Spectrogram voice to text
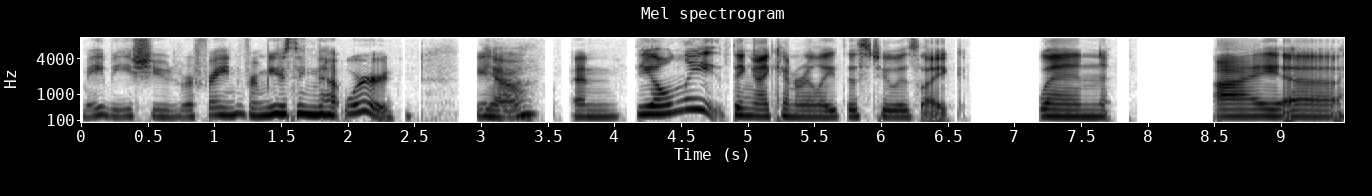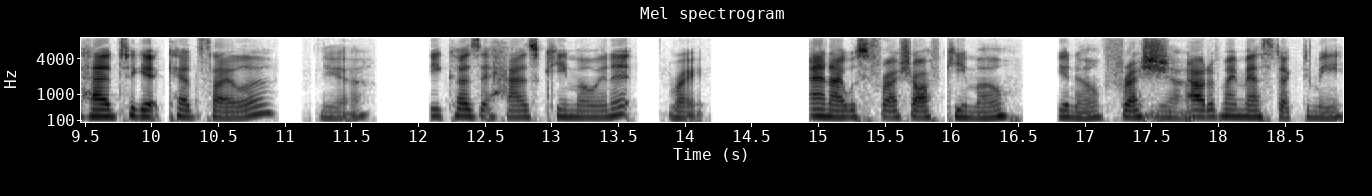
maybe she'd refrain from using that word, you Yeah. know? And The only thing I can relate this to is like when I uh, had to get Kadcyla yeah, because it has chemo in it, right. and I was fresh off chemo, you know, fresh Yeah. out of my mastectomy,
